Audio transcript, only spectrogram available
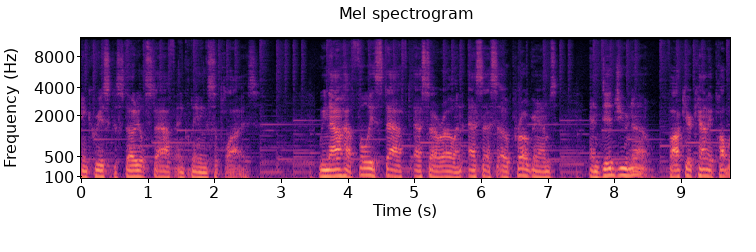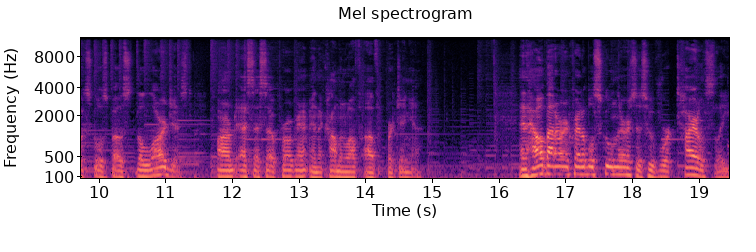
increased custodial staff, and cleaning supplies. We now have fully staffed SRO and SSO programs, and did you know Fauquier County Public Schools boasts the largest armed SSO program in the Commonwealth of Virginia. And how about our incredible school nurses who've worked tirelessly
